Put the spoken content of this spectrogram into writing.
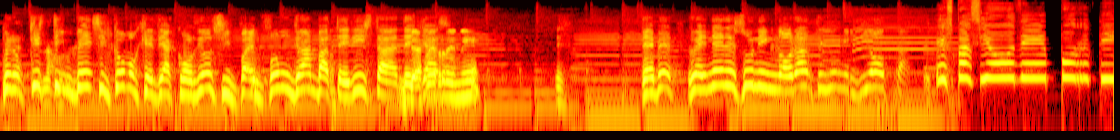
Pero qué este imbécil, como que de acordeón, si fue un gran baterista de Ya jazz. René. De ver, René es un ignorante y un idiota. Espacio Deportivo.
